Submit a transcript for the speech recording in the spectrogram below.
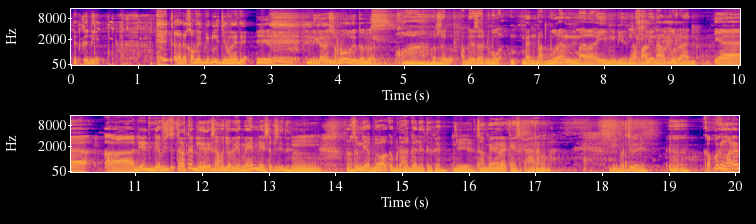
Itu dia. Kalau ada komik gitu lucu banget ya. Iya. Dikira seru gitu. Wah, terus abis itu band 4 bulan malah ini dia ngapalin Al-Qur'an. Ya eh, dia di abis itu ternyata dilirik sama Jorge Mendes abis itu. Hmm. Langsung dia bawa ke Braga dah tuh kan. Iya. Sampai akhirnya kayak sekarang lah. Hebat juga ya. Heeh. Kapan kemarin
